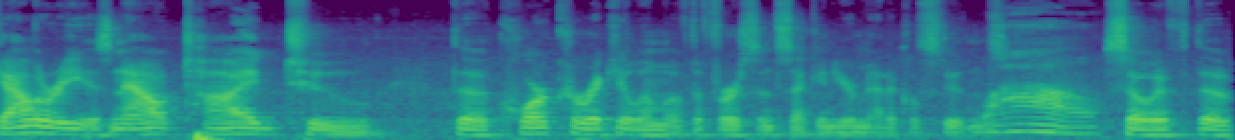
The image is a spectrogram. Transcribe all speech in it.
gallery is now tied to the core curriculum of the first and second year medical students. Wow. So if the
